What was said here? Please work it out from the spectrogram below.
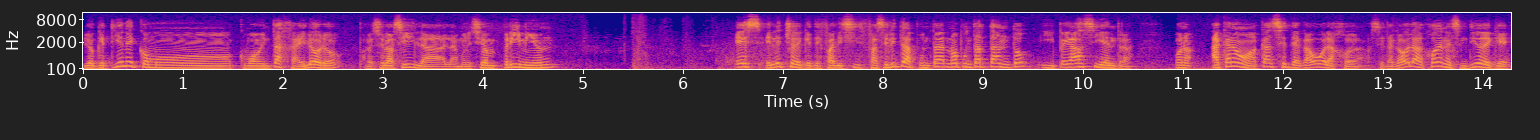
lo que tiene como, como ventaja el oro, por decirlo así, la, la munición premium, es el hecho de que te facilita apuntar, no apuntar tanto y pegas y entra. Bueno, acá no, acá se te acabó la joda. Se te acabó la joda en el sentido de que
